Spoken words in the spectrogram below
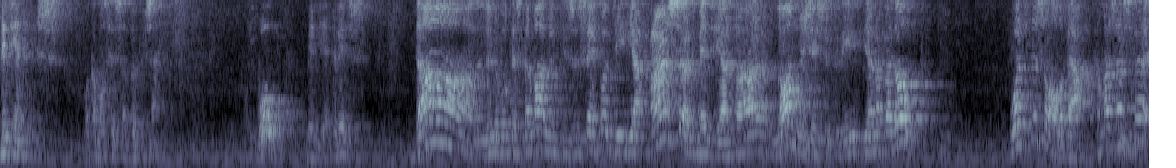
médiatrice. On va commencer ça un peu plus simple. Wow, médiatrice. Dans le Nouveau Testament, nous Saint Paul dit il y a un seul médiateur, l'homme Jésus-Christ, il n'y en a pas d'autre. What's this all about? Comment ça se fait?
